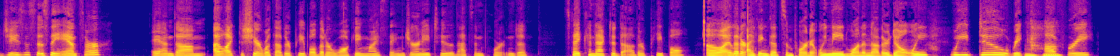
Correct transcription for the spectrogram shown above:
Jesus is the answer. And um, I like to share with other people that are walking my same journey too. That's important to stay connected to other people. Oh, I, are, I think that's important. We need one another, don't we? We do. Recovery mm-hmm.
